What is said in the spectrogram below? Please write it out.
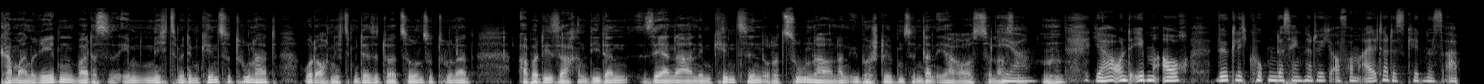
kann man reden, weil das eben nichts mit dem Kind zu tun hat oder auch nichts mit der Situation zu tun hat. Aber die Sachen, die dann sehr nah an dem Kind sind oder zu nah und dann überstülpend sind, dann eher rauszulassen. Ja. Mhm. Ja, und eben auch wirklich gucken, das hängt natürlich auch vom Alter des Kindes ab.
